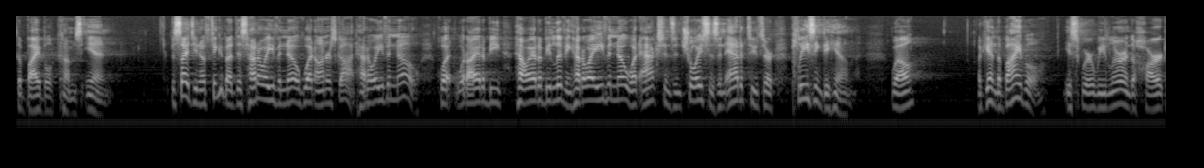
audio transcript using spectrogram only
the Bible comes in. Besides, you know, think about this. How do I even know what honors God? How do I even know what, what I ought to be, how I ought to be living? How do I even know what actions and choices and attitudes are pleasing to Him? Well, again, the Bible is where we learn the heart,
